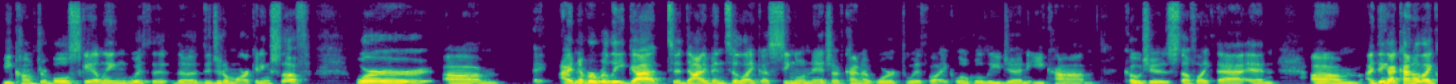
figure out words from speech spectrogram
be comfortable scaling with the, the digital marketing stuff. Where um, I never really got to dive into like a single niche. I've kind of worked with like local gen, ecom coaches, stuff like that. And um, I think I kind of like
